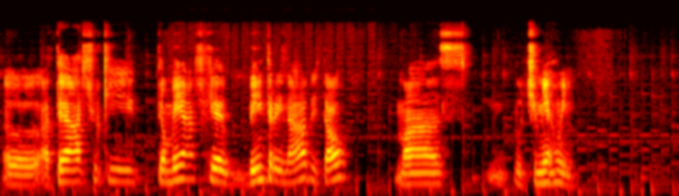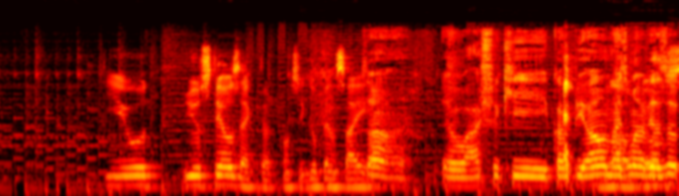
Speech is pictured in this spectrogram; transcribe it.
Ah, até acho que. Também acho que é bem treinado e tal, mas o time é ruim. E, o, e os teus, Hector? Conseguiu pensar aí? Então, eu acho que campeão, mais uma vez, eu-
